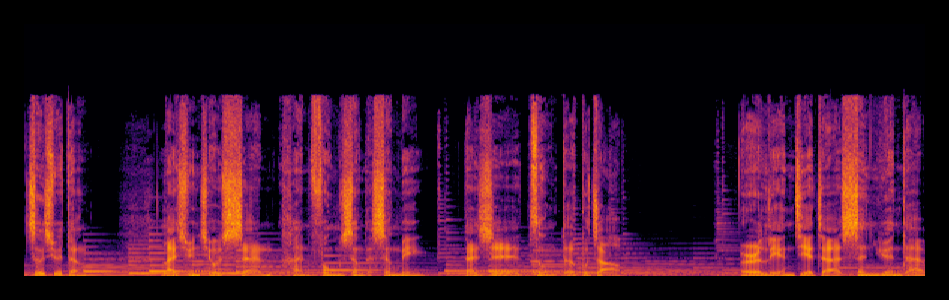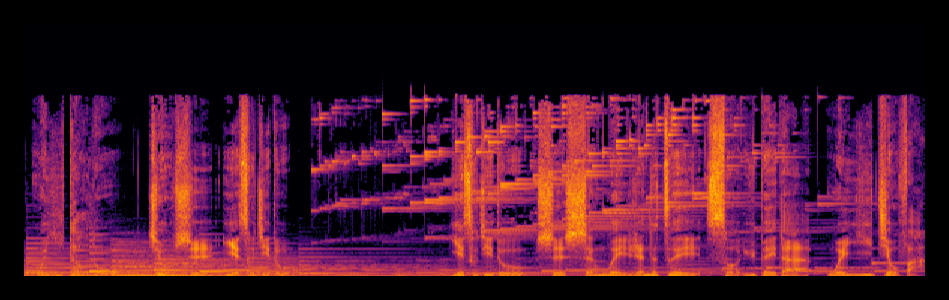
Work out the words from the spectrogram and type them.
哲学等。来寻求神和丰盛的生命，但是总得不着。而连接着深渊的唯一道路，就是耶稣基督。耶稣基督是神为人的罪所预备的唯一救法。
